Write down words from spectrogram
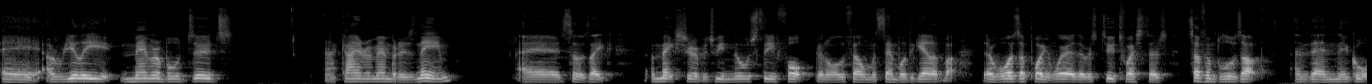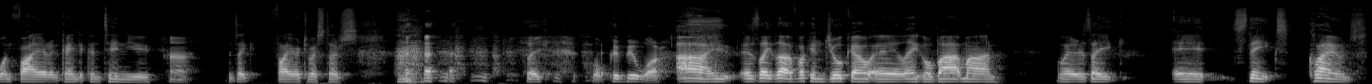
uh, a really memorable dude. And I can't remember his name. Uh, so it's like a mixture between those three folk and all the film assembled together. But there was a point where there was two twisters, something blows up, and then they go on fire and kind of continue. Huh. It's like fire twisters. like what could be worse? Aye, it's like that fucking joke out uh, Lego Batman, where it's like uh, snakes, clowns.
